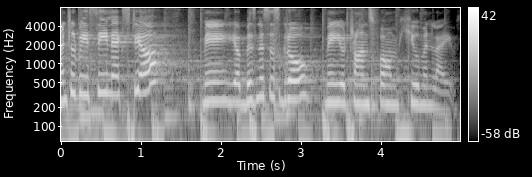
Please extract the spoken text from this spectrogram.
Until we see next year, may your businesses grow, may you transform human lives.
